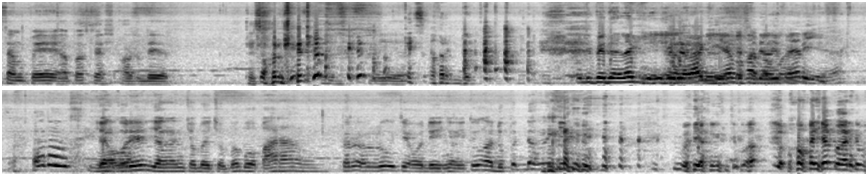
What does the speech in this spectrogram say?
sampai apa cash order. Case organ. Iya. Cash order. Jadi beda lagi. Iya, Beda lagi ya, bukan sama delivery ya. Aduh. Dan kurir jangan coba-coba bawa parang. Terus lu COD-nya itu adu pedang aja. Bayangin coba, bapaknya keluarin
